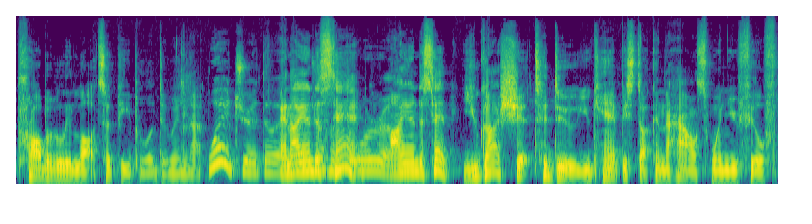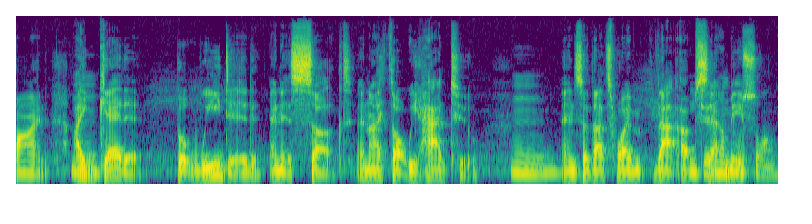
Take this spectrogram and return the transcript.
probably lots of people are doing that. 我也觉得， And I 我也觉得很 understand. 多人 I understand. You got shit to do. You can't be stuck in the house when you feel fine. I Mm. get it. But we did, and it sucked. And I thought we had to. And so that's why that 你觉得 upset 很 me. 不爽。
